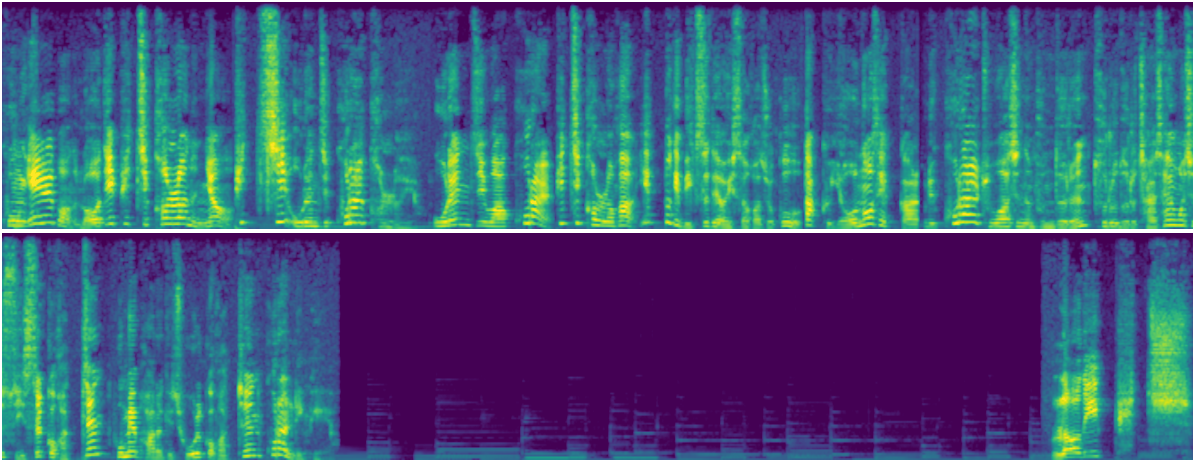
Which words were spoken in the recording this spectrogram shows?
01번 ruddy peach 컬러는요. peach 오렌지 coral 컬러예요. 오렌지와 coral, peach 컬러가 예쁘게 믹스되어 있어가지고 딱 그 연어 색깔 우리 coral 좋아하시는 분들은 두루두루 잘 사용하실 수 있을 것 같은 봄에 바르기 좋을 것 같은 coral lip이에요. ruddy peach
